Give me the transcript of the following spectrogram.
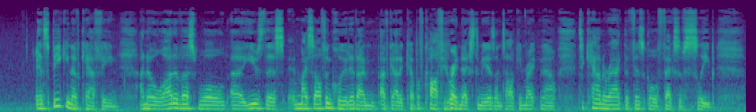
And speaking of caffeine, I know a lot of us will uh, use this, myself included. I'm, I've got a cup of coffee right next to me as I'm talking right now to counteract the physical effects of sleep.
